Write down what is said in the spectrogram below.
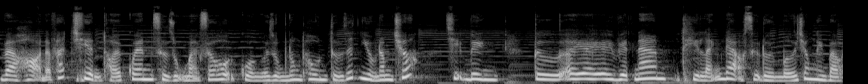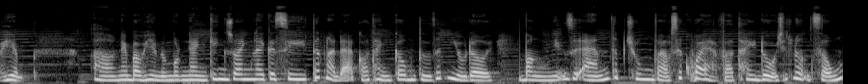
và họ đã phát triển thói quen sử dụng mạng xã hội của người dùng nông thôn từ rất nhiều năm trước. Chị Bình từ AAA Việt Nam thì lãnh đạo sự đổi mới trong ngành bảo hiểm À, ngành bảo hiểm là một ngành kinh doanh legacy, tức là đã có thành công từ rất nhiều đời bằng những dự án tập trung vào sức khỏe và thay đổi chất lượng sống,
